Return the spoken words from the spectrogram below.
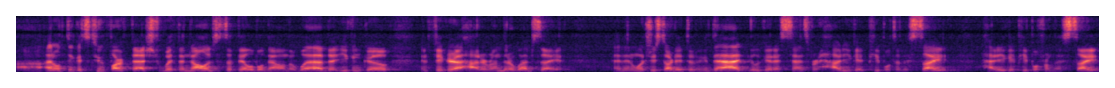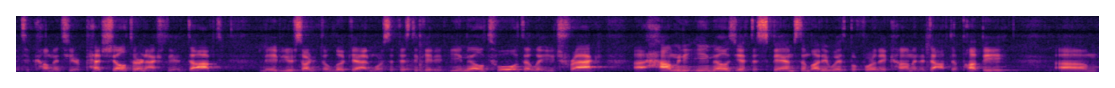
Uh, I don't think it's too far-fetched with the knowledge that's available now on the web that you can go and figure out how to run their website. And then once you started doing that, you'll get a sense for how do you get people to the site, how do you get people from the site to come into your pet shelter and actually adopt. Maybe you're starting to look at more sophisticated email tools that let you track uh, how many emails you have to spam somebody with before they come and adopt a puppy. Um,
